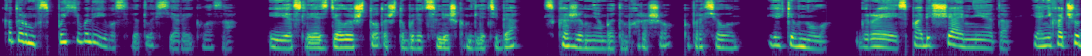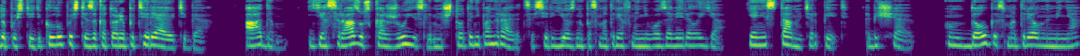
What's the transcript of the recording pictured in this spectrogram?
которым вспыхивали его светло-серые глаза. И если я сделаю что-то, что будет слишком для тебя, скажи мне об этом, хорошо?» — попросил он. Я кивнула. «Грейс, пообещай мне это. Я не хочу допустить глупости, за которые потеряю тебя». «Адам, я сразу скажу, если мне что-то не понравится», — серьезно посмотрев на него, заверила я. «Я не стану терпеть, обещаю». Он долго смотрел на меня,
